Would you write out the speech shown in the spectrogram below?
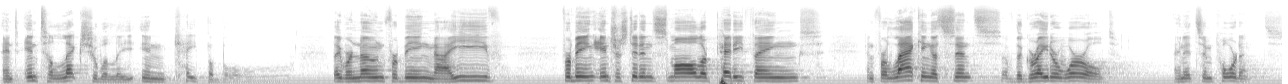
and intellectually incapable. They were known for being naive, for being interested in small or petty things, and for lacking a sense of the greater world and its importance.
